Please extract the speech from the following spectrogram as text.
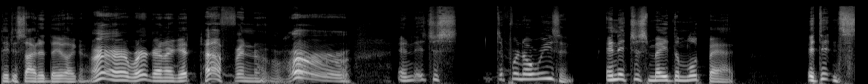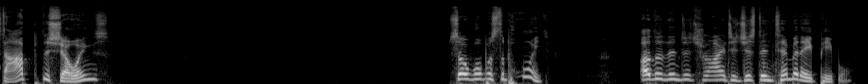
They decided they like, uh, uh, we're going to get tough and uh, and it's just for no reason. And it just made them look bad. It didn't stop the showings. So what was the point? Other than to try to just intimidate people.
